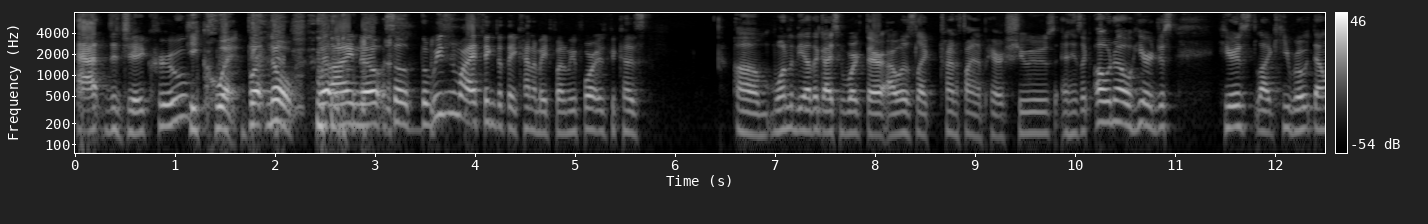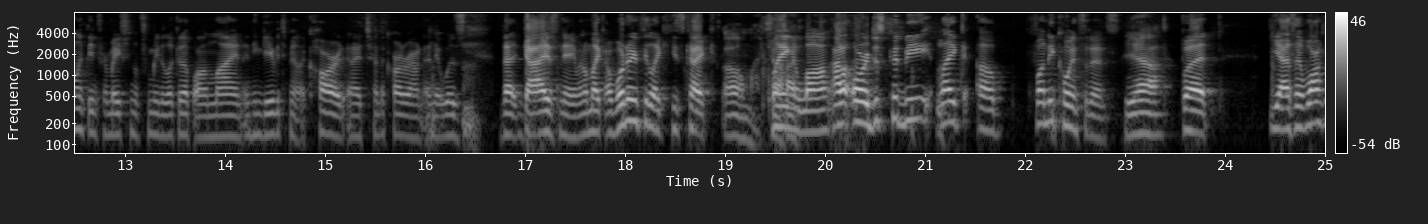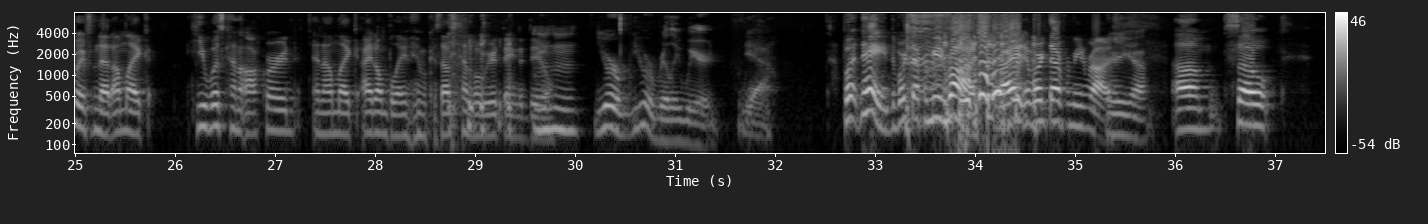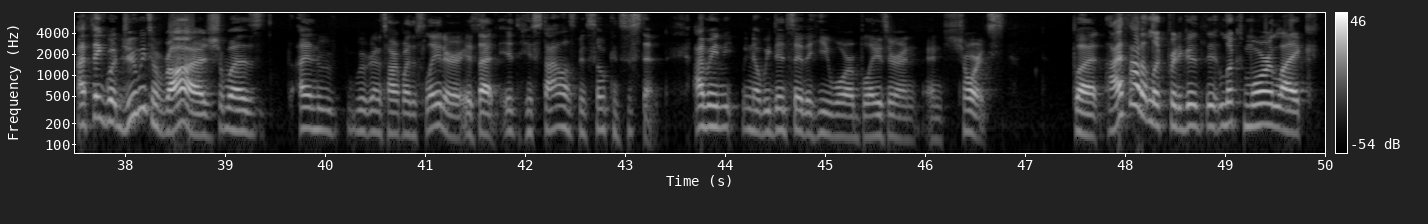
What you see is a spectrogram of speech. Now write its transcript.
at the J Crew. He quit. But no, but I know. So the reason why I think that they kind of made fun of me for it is because um, one of the other guys who worked there, I was like trying to find a pair of shoes, and he's like, "Oh no, here, just here's like he wrote down like the information for me to look it up online, and he gave it to me on a card, and I turned the card around, and it was that guy's name, and I'm like, I wonder if he like he's like oh my playing god. along, I don't, or it just could be like a funny coincidence. Yeah. But yeah, as I walked away from that, I'm like, he was kind of awkward, and I'm like, I don't blame him because that's kind of a weird thing to do. Mhm. You were you were really weird. Yeah. But hey, it worked out for me and Raj, right? It worked out for me and Raj. There you go. Um, so I think what drew me to Raj was, and we're going to talk about this later, is that it, his style has been so consistent. I mean, you know, we did say that he wore a blazer and, and shorts, but I thought it looked pretty good. It looked more like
